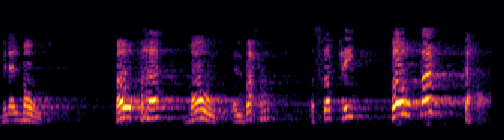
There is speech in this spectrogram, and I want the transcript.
من الموج فوقها موج البحر السطحي فوقه سحاب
